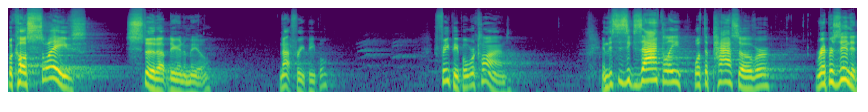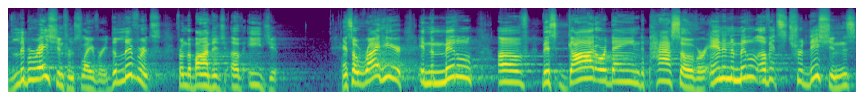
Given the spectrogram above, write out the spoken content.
because slaves stood up during the meal, not free people. Free people reclined. And this is exactly what the Passover represented liberation from slavery, deliverance from the bondage of Egypt. And so, right here in the middle of this God ordained Passover and in the middle of its traditions,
